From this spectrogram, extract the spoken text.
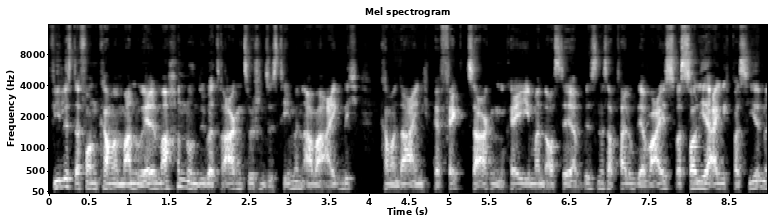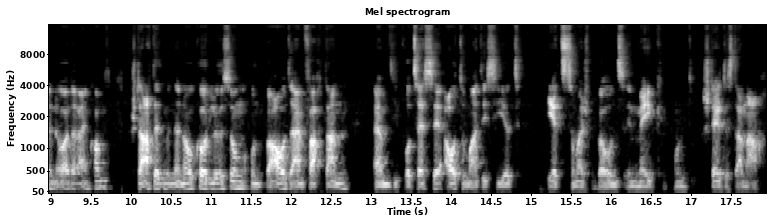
Vieles davon kann man manuell machen und übertragen zwischen Systemen, aber eigentlich kann man da eigentlich perfekt sagen, okay, jemand aus der Business-Abteilung, der weiß, was soll hier eigentlich passieren, wenn der Order reinkommt, startet mit einer No-Code-Lösung und baut einfach dann ähm, die Prozesse automatisiert, jetzt zum Beispiel bei uns in Make und stellt es danach.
